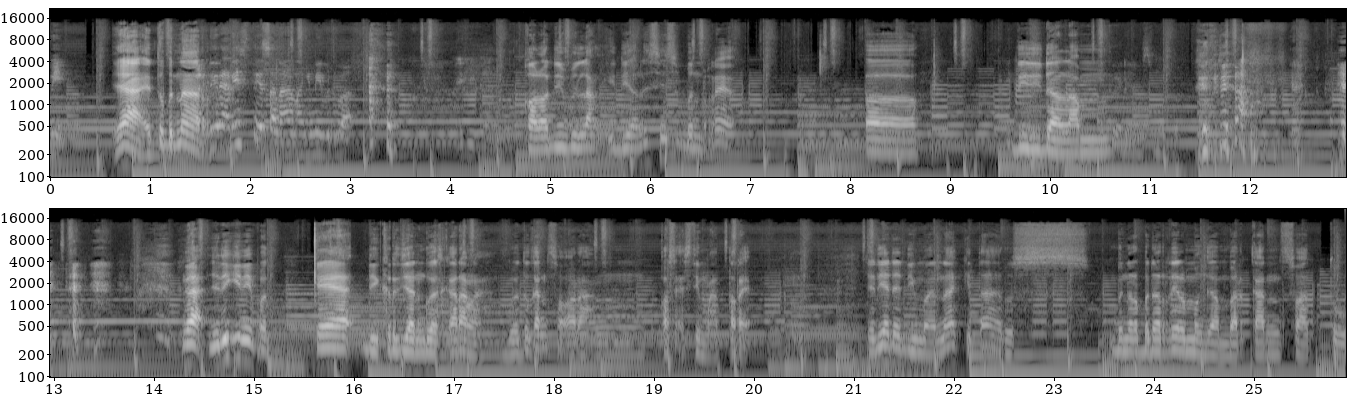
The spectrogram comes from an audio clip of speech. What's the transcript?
duit, ya itu benar. Berarti realistis anak-anak ini berdua. kalau dibilang idealis sih sebenarnya eh, di dalam nggak jadi gini put. Kayak di kerjaan gue sekarang lah. Gue tuh kan seorang cost estimator ya. Jadi ada di mana kita harus benar-benar real menggambarkan suatu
